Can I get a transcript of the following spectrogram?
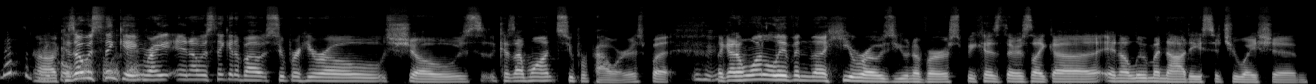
That's because cool I was thinking, right, and I was thinking about superhero shows because I want superpowers, but Mhm. like I don't want to live in the heroes universe because there's like a an Illuminati situation.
